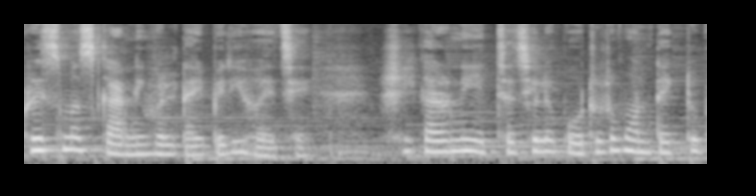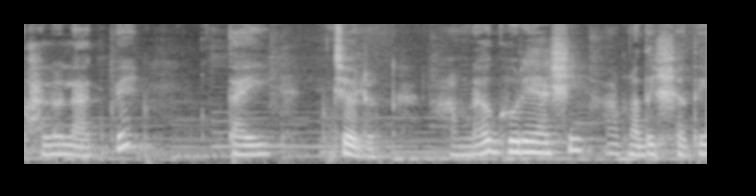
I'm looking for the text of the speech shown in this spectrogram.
ক্রিসমাস কার্নিভাল টাইপেরই হয়েছে। সেই কারণে ইচ্ছা ছিল পটুরও মনটা একটু ভালো লাগবে। তাই চলুন, আমরাও ঘুরে আসি। আপনাদের সাথে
